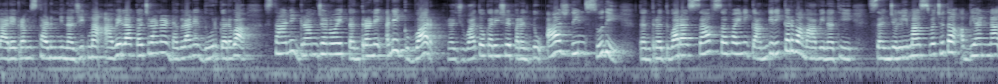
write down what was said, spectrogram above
કાર્યક્રમ સ્થળની નજીકમાં આવેલા કચરાના ઢગલાને દૂર કરવા સ્થાનિક ગ્રામજનોએ તંત્રને અનેક વાર રજૂઆતો કરી છે, પરંતુ આજ દિન સુધી તંત્ર દ્વારા સાફ સફાઈની કામગીરી કરવામાં આવી નથી. સંજલીમાં સ્વચ્છતા અભિયાનના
